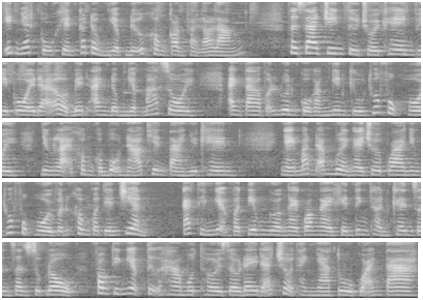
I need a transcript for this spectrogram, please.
ít nhất cũng khiến các đồng nghiệp nữ không còn phải lo lắng. Thật ra Jin từ chối Ken vì cô ấy đã ở bên anh đồng nghiệp mát rồi. Anh ta vẫn luôn cố gắng nghiên cứu thuốc phục hồi nhưng lại không có bộ não thiên tài như Ken. Nháy mắt đã 10 ngày trôi qua nhưng thuốc phục hồi vẫn không có tiến triển. Các thí nghiệm và tiêm ngừa ngày qua ngày khiến tinh thần Ken dần dần sụp đổ. Phòng thí nghiệm tự hào một thời giờ đây đã trở thành nhà tù của anh ta.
